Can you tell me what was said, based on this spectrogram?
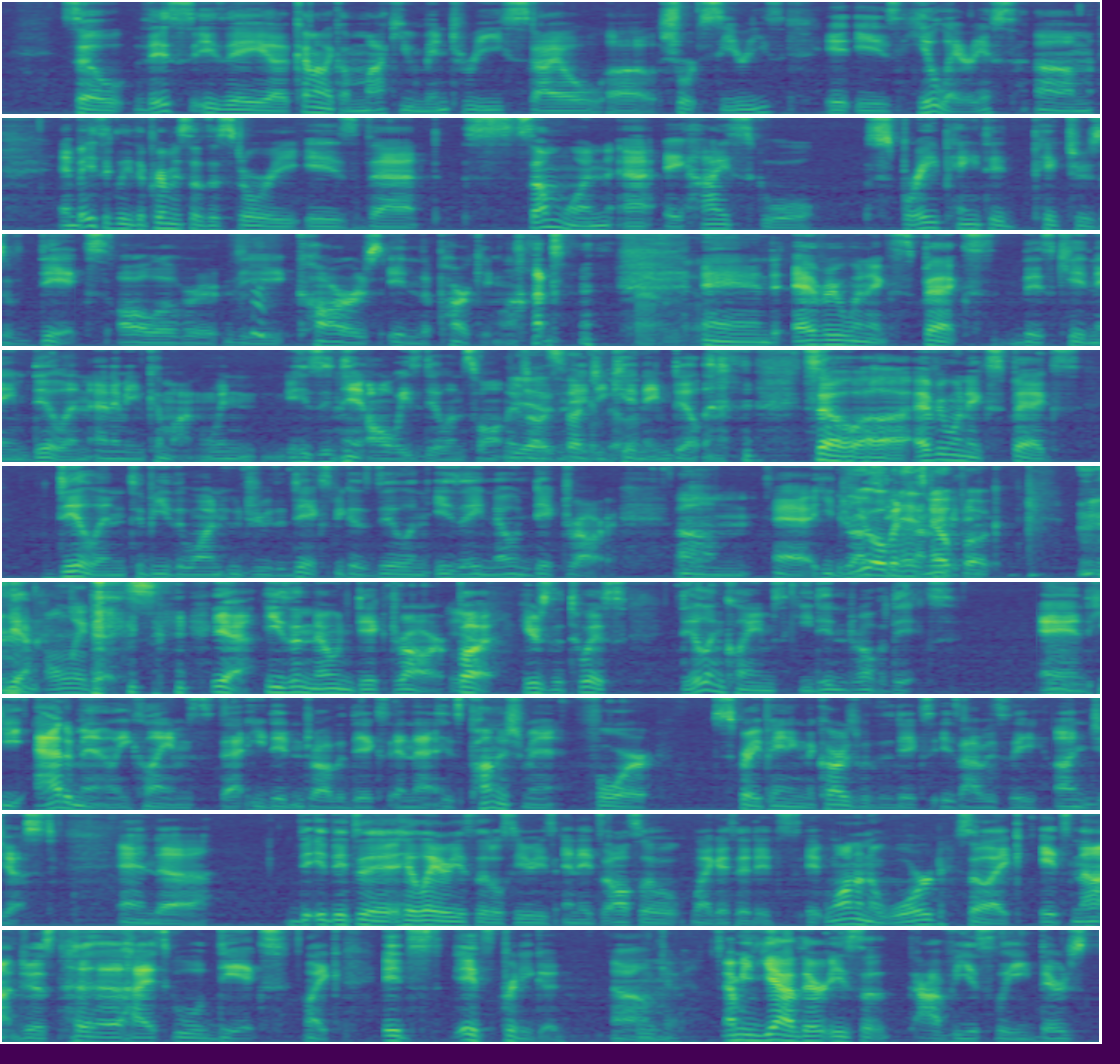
So this is a uh, kind of like a mockumentary style uh, short series. It is hilarious, um, and basically the premise of the story is that someone at a high school spray painted pictures of dicks all over the cars in the parking lot. and everyone expects this kid named Dylan. And I mean, come on, when isn't it always Dylan's fault? There's Yeah, always an edgy kid named Dylan. so uh, everyone expects Dylan to be the one who drew the dicks because Dylan is a known dick drawer. Um, uh, he If draws you open his notebook. everything. Yeah, only dicks. yeah, he's a known dick drawer. But here's the twist: Dylan claims he didn't draw the dicks, and he adamantly claims that he didn't draw the dicks, and that his punishment for spray painting the cars with the dicks is obviously unjust. And uh, th- it's a hilarious little series, and it's also, like I said, it's it won an award, so like it's not just high school dicks. Like it's it's pretty good. Um, Okay. I mean, yeah, there is a, obviously there's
